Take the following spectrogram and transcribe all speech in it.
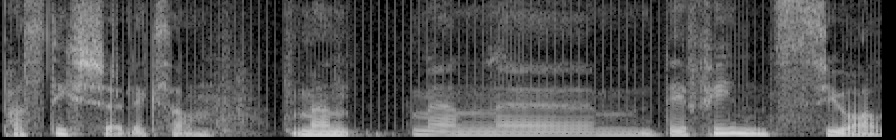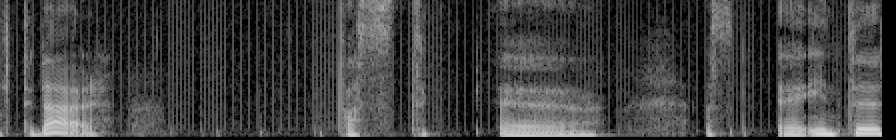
pastischer liksom. Men, men ehm, det finns ju alltid där. Fast eh, eh, inte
